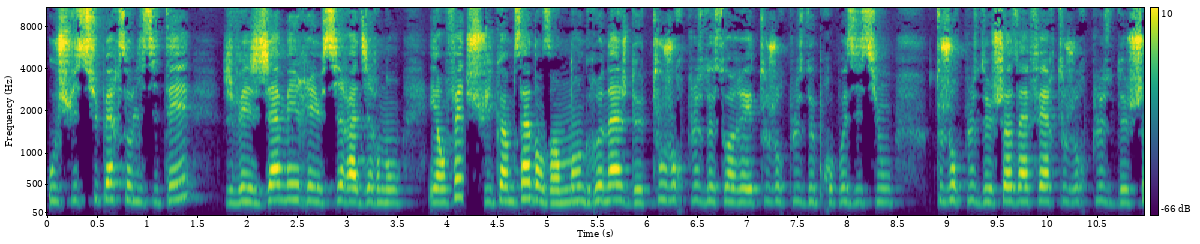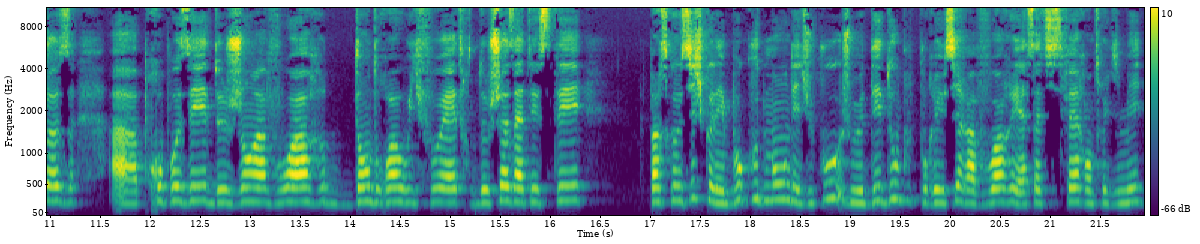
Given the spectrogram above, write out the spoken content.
où je suis super sollicitée, je vais jamais réussir à dire non. Et en fait, je suis comme ça dans un engrenage de toujours plus de soirées, toujours plus de propositions, toujours plus de choses à faire, toujours plus de choses à proposer, de gens à voir, d'endroits où il faut être, de choses à tester parce que aussi je connais beaucoup de monde et du coup je me dédouble pour réussir à voir et à satisfaire entre guillemets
